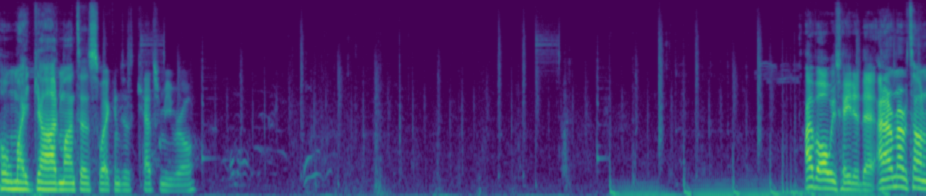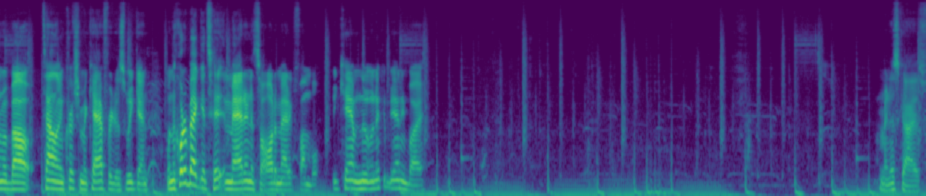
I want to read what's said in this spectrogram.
Oh my god, Montez Sweat can just catch me, bro. I've always hated that. And I remember telling him about telling Christian McCaffrey this weekend. When the quarterback gets hit in Madden, it's an automatic fumble. Be Cam Newton, it could be anybody. I mean, this guy is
